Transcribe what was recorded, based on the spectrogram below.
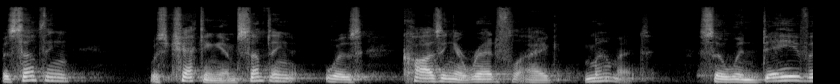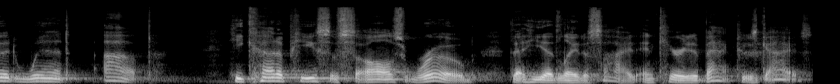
But something was checking him. Something was causing a red flag moment. So when David went up, he cut a piece of Saul's robe that he had laid aside and carried it back to his guys.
